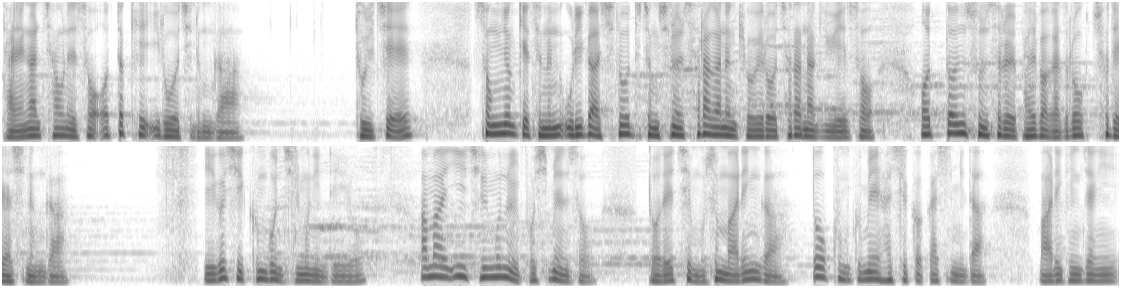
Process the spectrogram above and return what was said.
다양한 차원에서 어떻게 이루어지는가? 둘째, 성령께서는 우리가 신호드 정신을 살아가는 교회로 자라나기 위해서 어떤 순서를 밟아가도록 초대하시는가? 이것이 근본 질문인데요. 아마 이 질문을 보시면서 도대체 무슨 말인가 또 궁금해 하실 것 같습니다. 말이 굉장히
